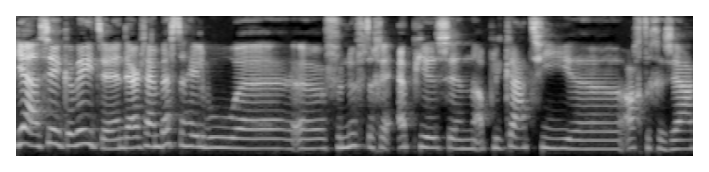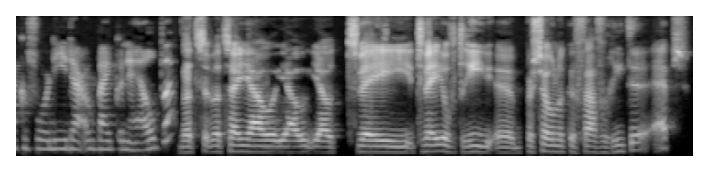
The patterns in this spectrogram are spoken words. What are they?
Ja, zeker weten. En daar zijn best een heleboel uh, uh, vernuftige appjes en applicatieachtige zaken voor die je daar ook bij kunnen helpen. Wat, wat zijn jouw, twee, twee of drie uh, persoonlijke favoriete apps?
